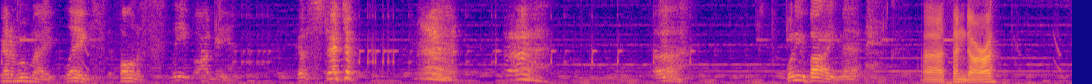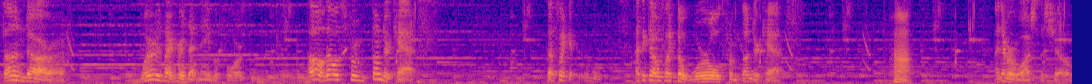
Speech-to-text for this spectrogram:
Gotta move my legs. They're falling asleep on me. Gotta stretch them. Ah! Ah! Ah! What are you buying, Matt? Uh, Thundara. Thundara. Where have I heard that name before? Oh, that was from Thundercats. That's like, I think that was like the world from Thundercats. Huh. I never watched the show.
